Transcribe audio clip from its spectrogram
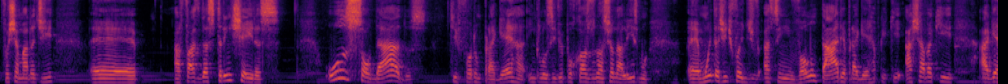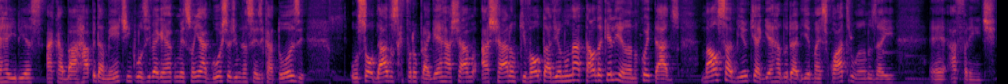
foi chamada de é, a fase das trincheiras. Os soldados que foram para a guerra, inclusive por causa do nacionalismo, é, muita gente foi assim voluntária para a guerra porque que achava que a guerra iria acabar rapidamente. Inclusive a guerra começou em agosto de 1914. Os soldados que foram para a guerra achavam, acharam que voltariam no Natal daquele ano, coitados. Mal sabiam que a guerra duraria mais quatro anos aí é, à frente.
